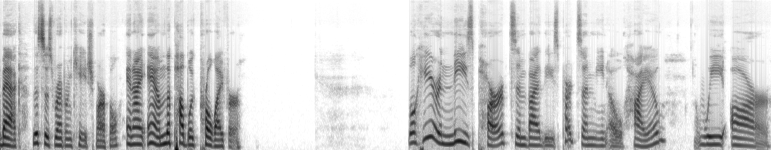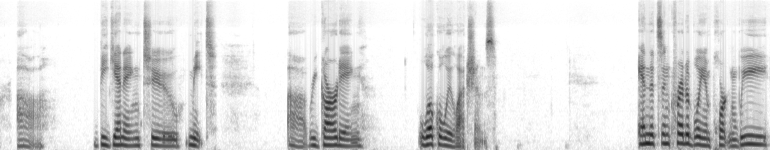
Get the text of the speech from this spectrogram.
back. This is Reverend Cage Marple, and I am the public pro lifer. Well, here in these parts, and by these parts I mean Ohio, we are uh, beginning to meet uh, regarding local elections. And it's incredibly important. We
